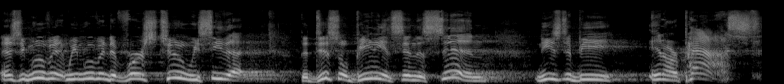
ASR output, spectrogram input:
As you move in, we move into verse 2, we see that the disobedience in the sin needs to be in our past,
